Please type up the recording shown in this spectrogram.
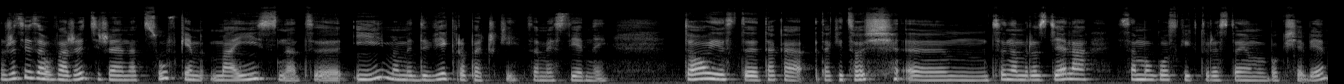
Możecie zauważyć, że nad słówkiem mais, nad e, i mamy dwie kropeczki zamiast jednej. To jest e, taka, takie coś, co nam rozdziela samogłoski, które stoją obok siebie.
